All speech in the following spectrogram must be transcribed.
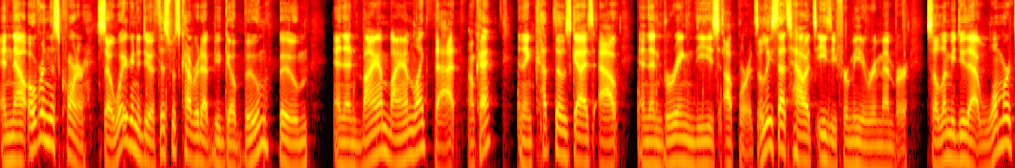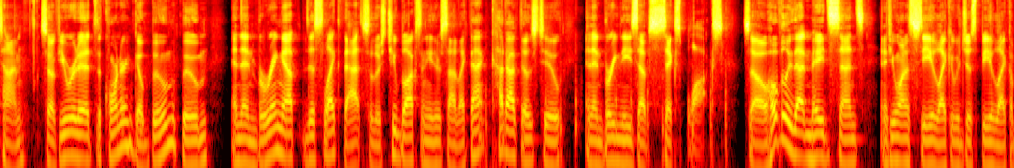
And now over in this corner. So what you're gonna do, if this was covered up, you'd go boom, boom, and then bam, bam like that, okay? And then cut those guys out and then bring these upwards. At least that's how it's easy for me to remember. So let me do that one more time. So if you were to at the corner, go boom, boom, and then bring up this like that. So there's two blocks on either side like that, cut out those two, and then bring these up six blocks. So hopefully that made sense. And if you want to see, like it would just be like a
